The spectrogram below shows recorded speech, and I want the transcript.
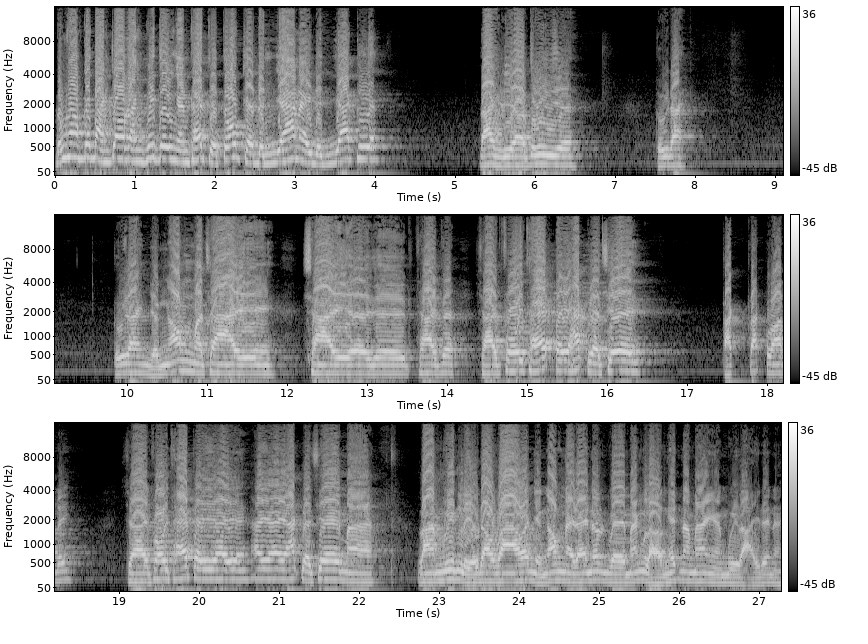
Đúng không? Các bạn cho rằng quý tư ngành thép sẽ tốt, sẽ định giá này, định giá kia. Đây giờ tôi tôi đây. Tôi đây, những ông mà xài xài xài xài phôi thép PHRC tắt tắt loa đi xài phôi thép hay hay, hay, hay HRC mà làm nguyên liệu đầu vào những ông này đây nó về bán lợn hết năm 2017 đây nè.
